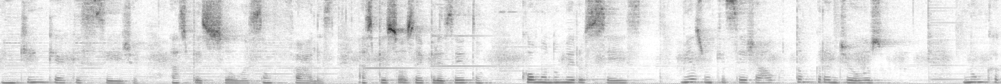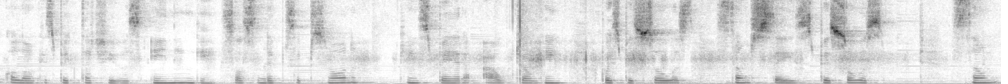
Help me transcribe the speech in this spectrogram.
em quem quer que seja. As pessoas são falhas, as pessoas representam como número 6 mesmo que seja algo tão grandioso. Nunca coloque expectativas em ninguém, só se decepciona quem espera algo de alguém, pois pessoas são seis, pessoas são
